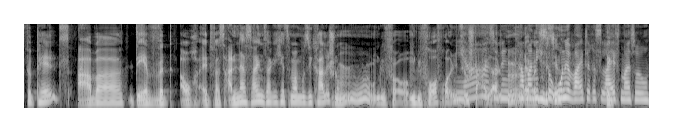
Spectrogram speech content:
für Pelz, aber der wird auch etwas anders sein, sage ich jetzt mal musikalisch, um die, um die Vorfreude zu Ja, steigern. also den Der kann man nicht so ohne weiteres live mal so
